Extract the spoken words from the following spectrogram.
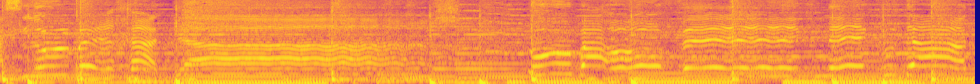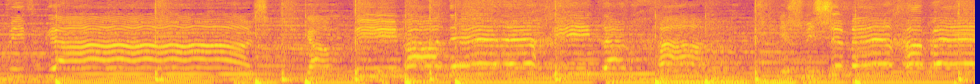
מסלול מחדש ובאופק נקודת מפגש. גם אם הדרך היא דרכה יש מי שמכוון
